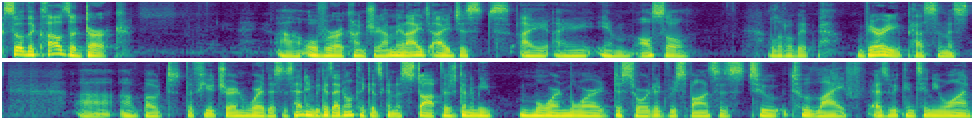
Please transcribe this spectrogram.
So the clouds are dark uh, over our country. I mean, I, I just, I, I am also a little bit very pessimist uh, about the future and where this is heading because I don't think it's going to stop. There's going to be more and more disordered responses to to life as we continue on.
